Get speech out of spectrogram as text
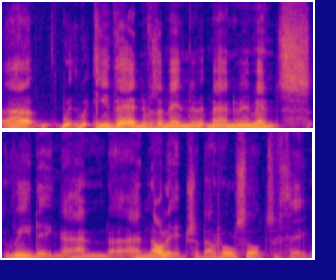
uh, he then was a man, man of immense reading and, uh, and knowledge about all sorts of things.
